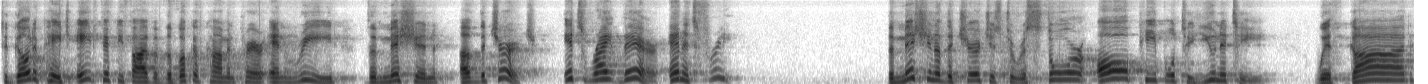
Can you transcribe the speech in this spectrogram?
to go to page 855 of the Book of Common Prayer and read the mission of the church. It's right there and it's free. The mission of the church is to restore all people to unity with God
